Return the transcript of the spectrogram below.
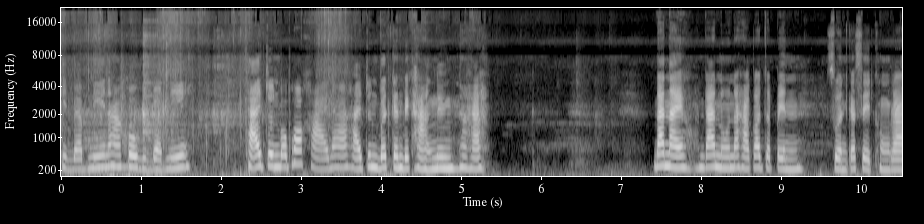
กิจแบบนี้นะคะโควิดแบบนี้ ขายจนบ่พ่อขายนะคะ ขายจนเบิดกันไปขางหนึ่งนะคะ ด้านในด้านนู้นนะคะก็จะเป็นส่วนเกษตรของเรา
